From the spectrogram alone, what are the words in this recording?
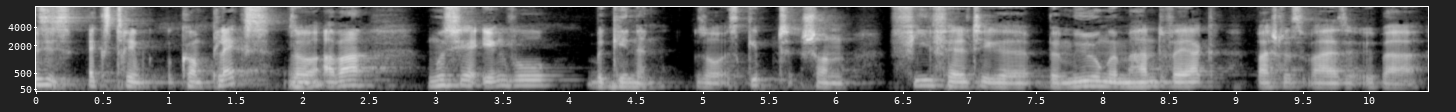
Es ist extrem komplex, so, mhm. aber muss ja irgendwo beginnen. So, es gibt schon vielfältige Bemühungen im Handwerk, beispielsweise über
